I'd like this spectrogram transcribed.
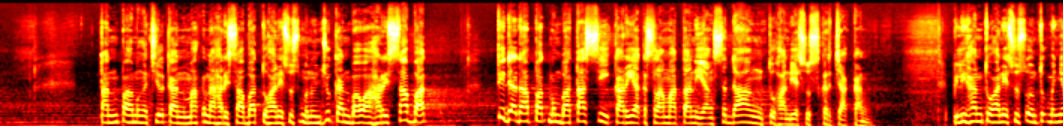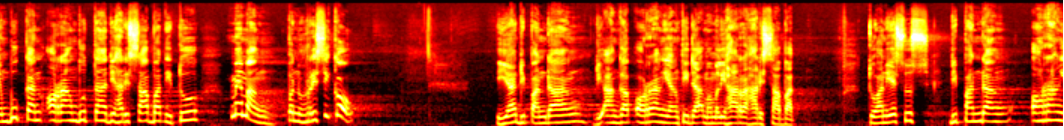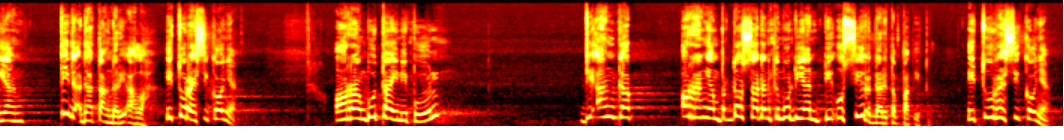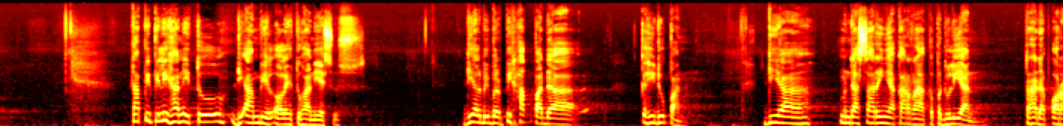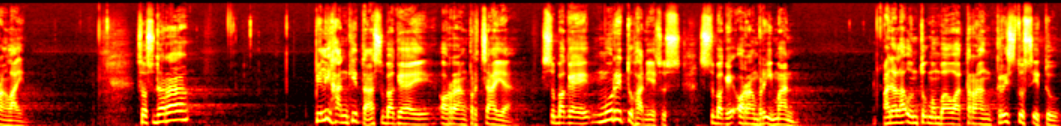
Tanpa mengecilkan makna hari Sabat, Tuhan Yesus menunjukkan bahwa hari Sabat tidak dapat membatasi karya keselamatan yang sedang Tuhan Yesus kerjakan. Pilihan Tuhan Yesus untuk menyembuhkan orang buta di hari Sabat itu memang penuh risiko. Ia dipandang, dianggap orang yang tidak memelihara hari Sabat. Tuhan Yesus dipandang orang yang tidak datang dari Allah. Itu resikonya. Orang buta ini pun dianggap orang yang berdosa dan kemudian diusir dari tempat itu. Itu resikonya. Tapi pilihan itu diambil oleh Tuhan Yesus. Dia lebih berpihak pada kehidupan. Dia mendasarinya karena kepedulian terhadap orang lain. So, saudara, pilihan kita sebagai orang percaya, sebagai murid Tuhan Yesus, sebagai orang beriman, adalah untuk membawa terang Kristus itu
